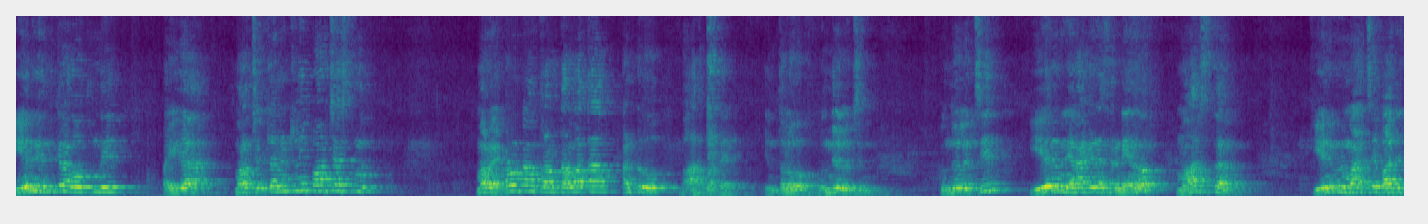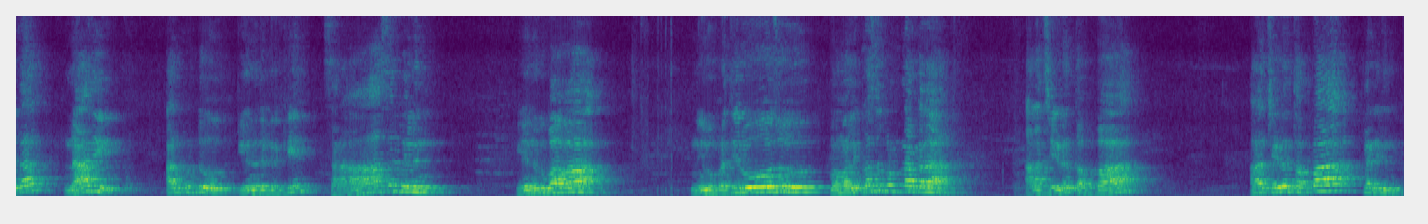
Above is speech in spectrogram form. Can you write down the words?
ఏనుగు ఎందుకు ఇలా అవుతుంది? పైగా మన చెట్లన్నింటినీ పాడు చేస్తుంది. మనం ఎక్కడ ఉంటాం త్వర తర్వాత అంటూ బాధపడ్డాయి. ఇంతలో కుందేలు వచ్చింది. కుందేలు వచ్చి ఏనుగుని ఎలాగైనా సరే నేను మారుస్తాను ఏనుగును మార్చే బాధ్యత నాది అనుకుంటూ ఏనుగు దగ్గరికి సరాసరి వెళ్ళింది. ఏనుగు బావా నీవు ప్రతిరోజు మమ్మల్ని కసుకుంటున్నావు కదా. అలా చేయడం తప్ప అలా చేయడం తప్ప అని అడిగింది.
